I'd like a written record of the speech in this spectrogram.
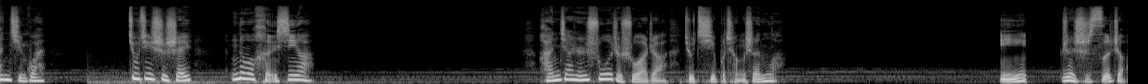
安警官，究竟是谁那么狠心啊？韩家人说着说着就泣不成声了。您认识死者？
